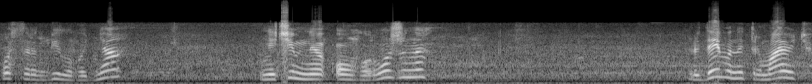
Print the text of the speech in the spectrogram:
Посеред білого дня, нічим не огорожене. Людей вони тримають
